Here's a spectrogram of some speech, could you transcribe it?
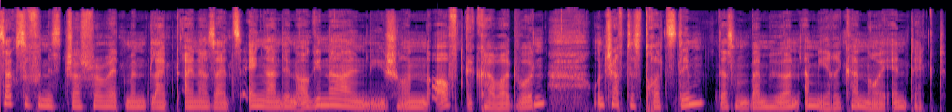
Saxophonist Joshua Redman bleibt einerseits eng an den Originalen, die schon oft gecovert wurden, und schafft es trotzdem, dass man beim Hören Amerika neu entdeckt.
